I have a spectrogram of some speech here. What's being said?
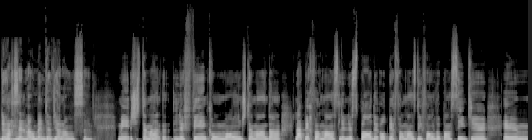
mm-hmm. harcèlement ou même de violence. Mais justement, le fait qu'on monte justement dans la performance, le, sport de haute performance, des fois, on va penser que euh,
